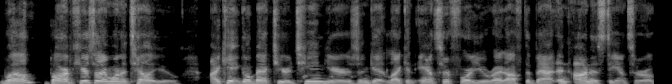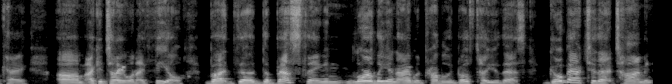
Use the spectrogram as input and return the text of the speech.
Well, Barb, here's what I want to tell you. I can't go back to your teen years and get like an answer for you right off the bat, an honest answer. Okay. Um, I can tell you what I feel, but the the best thing, and Lorilei and I would probably both tell you this: go back to that time and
